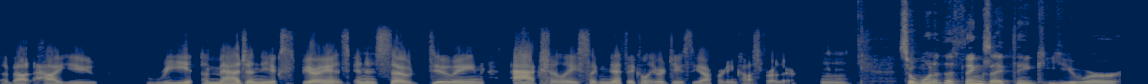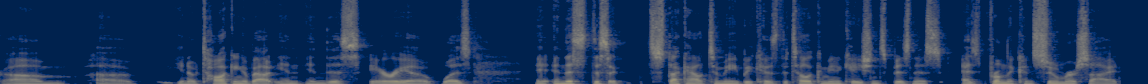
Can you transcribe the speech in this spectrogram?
about how you reimagine the experience, and in so doing, actually significantly reduce the operating cost further. Mm-hmm. So one of the things I think you were, um, uh, you know, talking about in in this area was, and this this stuck out to me because the telecommunications business, as from the consumer side,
